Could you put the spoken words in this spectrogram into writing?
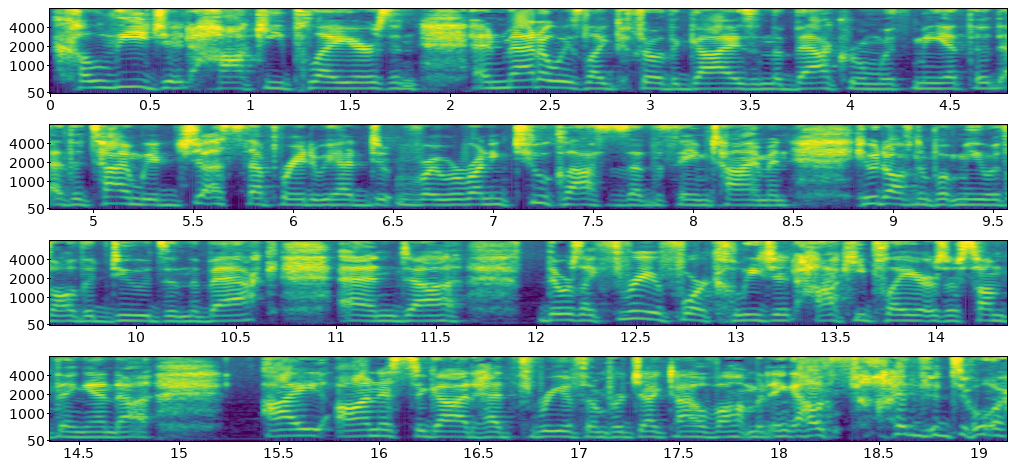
collegiate hockey players, and and Matt always liked to throw the guys in the back room with me. At the at the time, we had just separated. We had we were running two classes at the same time, and he would often put me with all the dudes in the back. And uh, there was like three or four collegiate hockey players or something, and uh, I, honest to God, had three of them projectile vomiting outside the door.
